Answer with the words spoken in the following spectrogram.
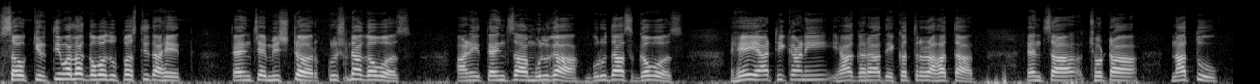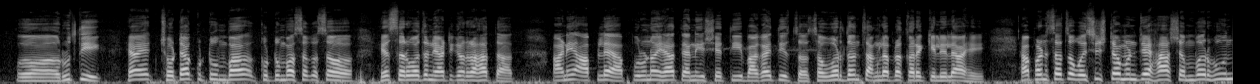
सौ कीर्तिमाला गवस उपस्थित आहेत. त्यांचे मिस्टर कृष्णा गवस आणि त्यांचा मुलगा गुरुदास गवस हे या ठिकाणी ह्या घरात एकत्र राहतात. त्यांचा छोटा नातू ऋतिक ह्या एक छोट्या कुटुंबा कुटुंबासह सह हे सर्वजण या ठिकाणी राहतात. आणि आपल्या पूर्ण ह्या त्यांनी शेती बागायतीचं संवर्धन चांगल्या प्रकारे केलेलं आहे. ह्या फणसाचं वैशिष्ट्य म्हणजे हा शंभरहून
